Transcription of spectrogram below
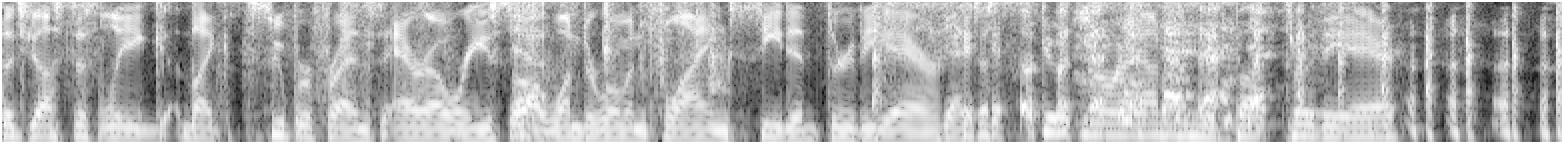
The Justice League like Super Friends era where you saw Yeah. Wonder Woman flying seated through the air. Yeah, just scooting around on your butt through the air.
